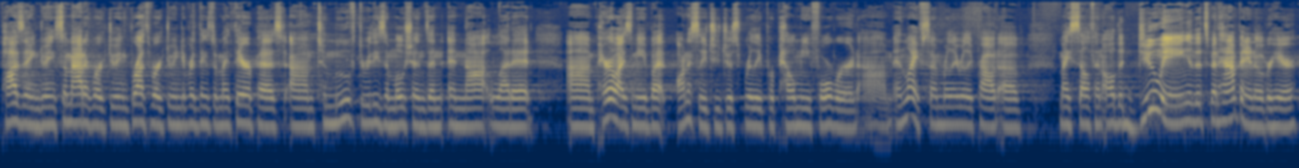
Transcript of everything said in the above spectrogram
pausing, doing somatic work, doing breath work, doing different things with my therapist um, to move through these emotions and, and not let it um, paralyze me, but honestly, to just really propel me forward um, in life. So I'm really, really proud of myself and all the doing that's been happening over here.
